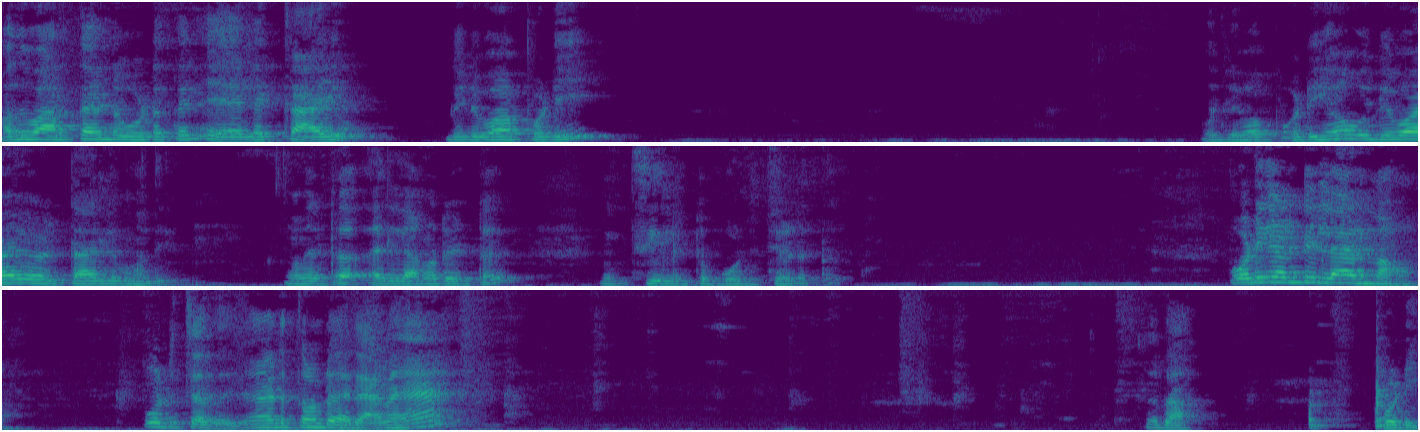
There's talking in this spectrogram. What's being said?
അത് വറുത്തതിന്റെ കൂട്ടത്തിൽ ഏലക്കായും ഉലുവാപ്പൊടി ഉലുവപ്പൊടിയോ ഉലുവായോ ഇട്ടാലും മതി. എന്നിട്ട് എല്ലാം കൂടി ഇട്ട് മിക്സിയിലിട്ട് പൊടിച്ചെടുത്ത്. പൊടി കണ്ടില്ലായിരുന്നോ? പൊടിച്ചത്. ഞാൻ എടുത്തോണ്ട് വരാമേ. ഇതാ പൊടി.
